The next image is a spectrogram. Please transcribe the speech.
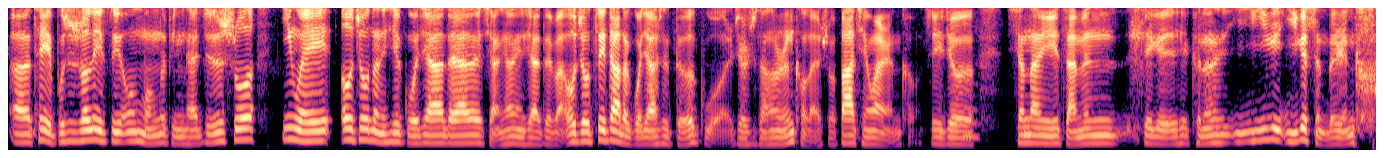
呃，它也不是说类似于欧盟的平台，只是说，因为欧洲的那些国家，大家再想象一下，对吧？欧洲最大的国家是德国，就是从人口来说，八千万人口，所以就相当于咱们这个可能一一个一个省的人口，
